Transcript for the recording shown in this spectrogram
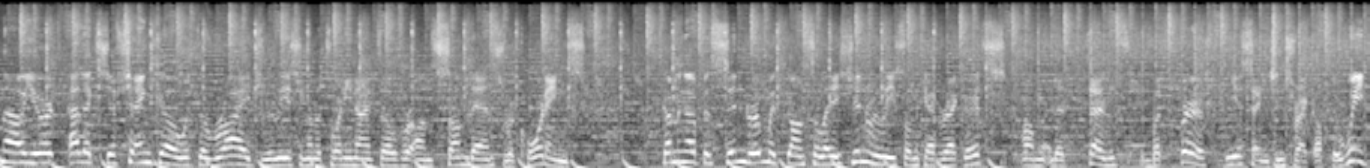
Just now you heard Alex Shevchenko with The Ride, releasing on the 29th over on Sundance Recordings. Coming up is Syn Drome with Constellation, released on Cat Records on the 10th, but first, the Ascension track of the week.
